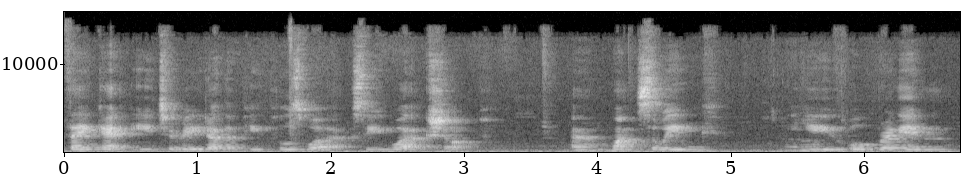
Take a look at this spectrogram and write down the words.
They get you to read other people's work. So you workshop um, once a week. You all bring in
